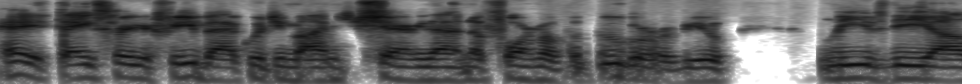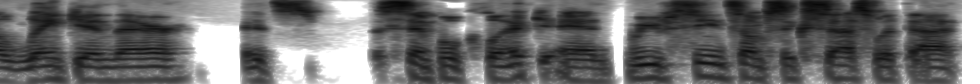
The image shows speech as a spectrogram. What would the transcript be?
Hey, thanks for your feedback. Would you mind sharing that in the form of a Google review? leave the uh, link in there. It's a simple click, and we've seen some success with that.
